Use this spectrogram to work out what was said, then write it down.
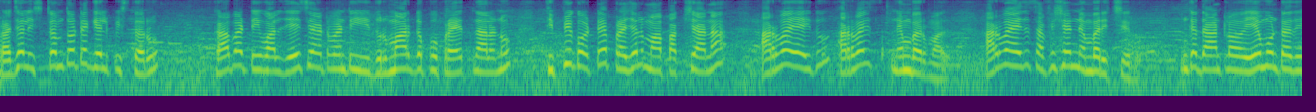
ప్రజలు ఇష్టంతోటే గెలిపిస్తారు. కాబట్టి వాళ్ళు చేసేటువంటి ఈ దుర్మార్గపు ప్రయత్నాలను తిప్పికొట్టే ప్రజలు మా పక్షాన అరవై ఐదు అరవై నెంబర్ మాది. అరవై ఐదు సఫిషియెంట్ నెంబర్ ఇచ్చారు ఇంకా దాంట్లో ఏముంటుంది?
